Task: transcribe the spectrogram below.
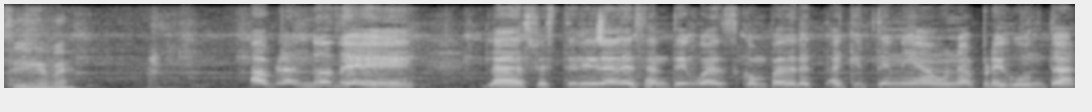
Sí, jefe. Hablando de las festividades antiguas, compadre, aquí tenía una pregunta.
